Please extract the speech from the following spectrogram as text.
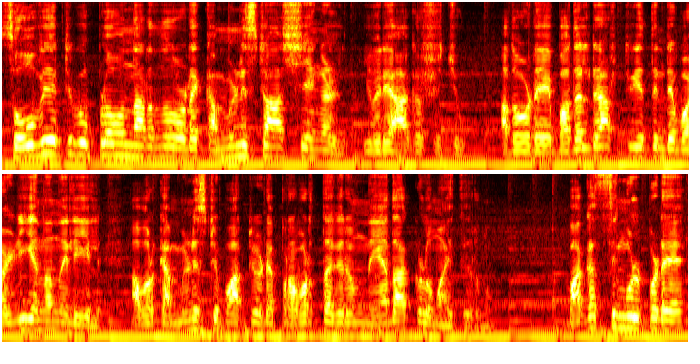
സോവിയറ്റ് വിപ്ലവം നടന്നതോടെ കമ്മ്യൂണിസ്റ്റ് ആശയങ്ങൾ ഇവരെ ആകർഷിച്ചു. അതോടെ ബദൽ രാഷ്ട്രീയത്തിന്റെ വഴി എന്ന നിലയിൽ അവർ കമ്മ്യൂണിസ്റ്റ് പാർട്ടിയുടെ പ്രവർത്തകരും നേതാക്കളുമായി തീർന്നു. ഭഗത് സിംഗ് ഉൾപ്പെടെ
